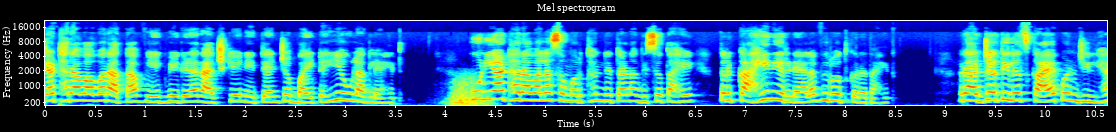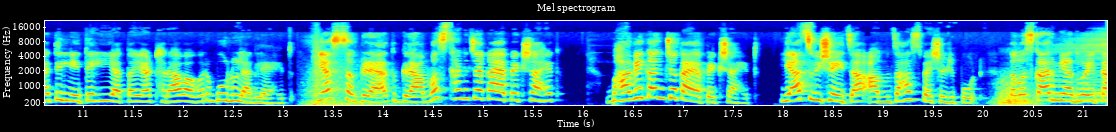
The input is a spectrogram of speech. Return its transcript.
या ठरावावर आता वेगवेगळ्या राजकीय नेत्यांच्या बाईटही येऊ लागल्या आहेत. कुणी या ठरावाला समर्थन देताना दिसत आहे तर काही निर्णयाला विरोध करत आहेत. राज्यातीलच काय पण जिल्ह्यातील नेतेही आता या ठरावावर बोलू लागले आहेत. या सगळ्यात ग्रामस्थांच्या काय अपेक्षा आहेत? भाविकांच्या काय अपेक्षा आहेत? याच विषयीचा आमचा हा स्पेशल रिपोर्ट नमस्कार मी अद्वैता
